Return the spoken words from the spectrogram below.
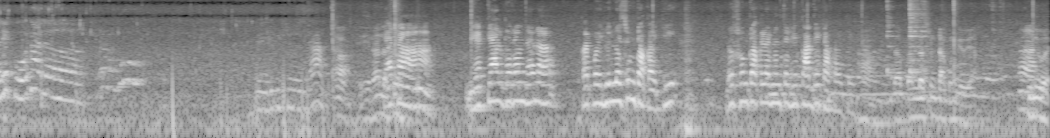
अरे कोण आलं? हा हे त्याचा हा. हे तेल गरम झाला का पहिली लसूण टाकायची. लसूण टाकल्यानंतर हे कांदे टाकायचे. हा आपण लसूण टाकून घेऊया. हा. चुलीवर.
